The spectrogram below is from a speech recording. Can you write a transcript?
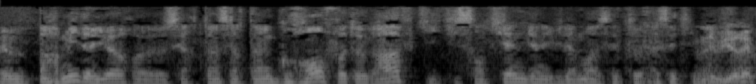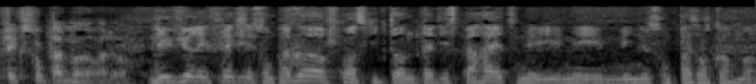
euh, parmi d'ailleurs euh, certains, certains grands photographes qui, qui s'en tiennent bien évidemment à cette, à cette image. Les vieux réflexes sont pas morts alors Les vieux réflexes ne sont pas morts, je pense qu'ils tendent à disparaître, mais, mais, mais ils ne sont pas encore morts.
